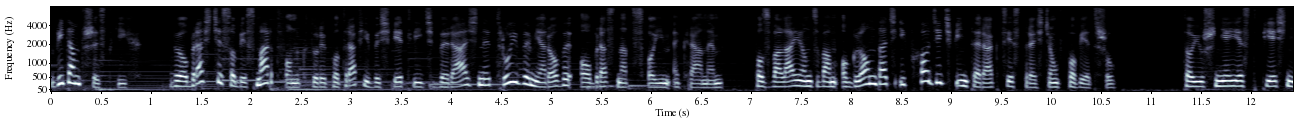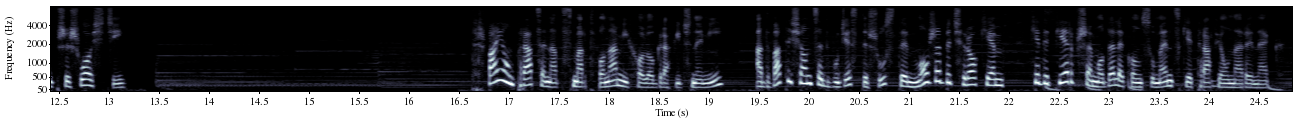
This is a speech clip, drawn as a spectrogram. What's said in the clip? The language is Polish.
Witam wszystkich. Wyobraźcie sobie smartfon, który potrafi wyświetlić wyraźny, trójwymiarowy obraz nad swoim ekranem, pozwalając Wam oglądać i wchodzić w interakcję z treścią w powietrzu. To już nie jest pieśń przyszłości. Trwają prace nad smartfonami holograficznymi, a 2026 może być rokiem, kiedy pierwsze modele konsumenckie trafią na rynek.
